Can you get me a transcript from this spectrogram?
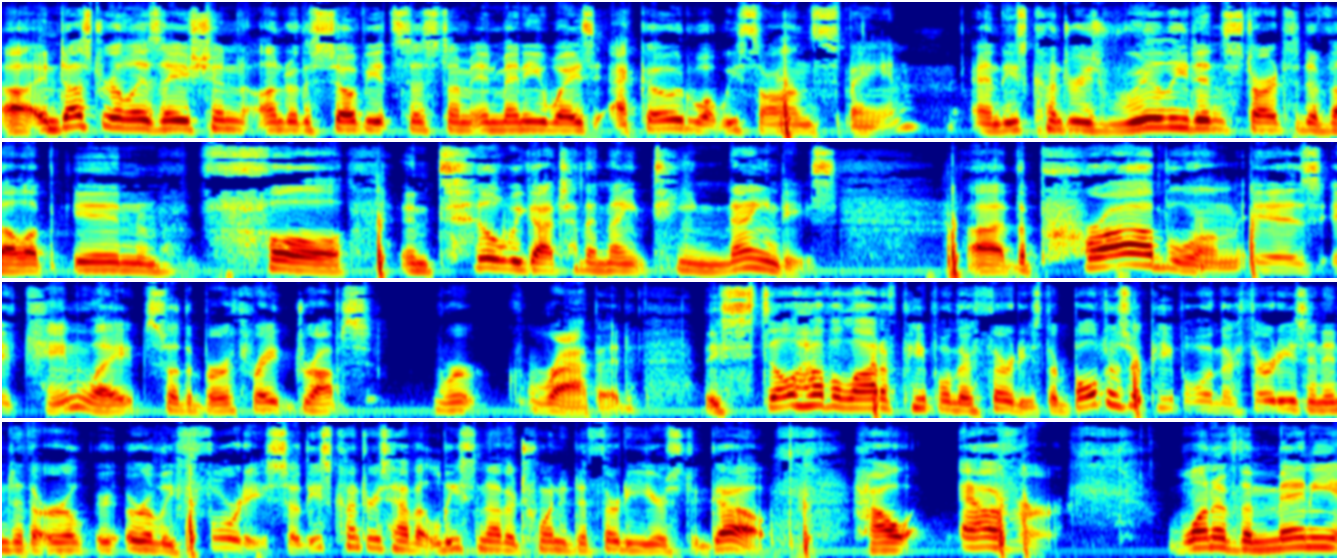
Uh, industrialization under the Soviet system in many ways echoed what we saw in Spain. And these countries really didn't start to develop in full until we got to the 1990s. Uh, the problem is it came late, so the birth rate drops were rapid. They still have a lot of people in their 30s. Their bulges are people in their 30s and into the early, early 40s. So these countries have at least another 20 to 30 years to go. However, one of the many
